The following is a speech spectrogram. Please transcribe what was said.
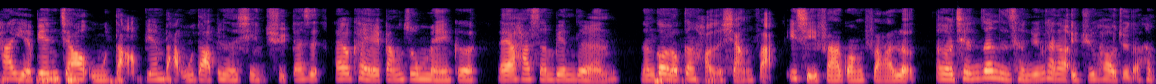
他也边教舞蹈，边把舞蹈变成兴趣，但是他又可以帮助每一个来到他身边的人，能够有更好的想法，一起发光发热。呃，前阵子陈军看到一句话，我觉得很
